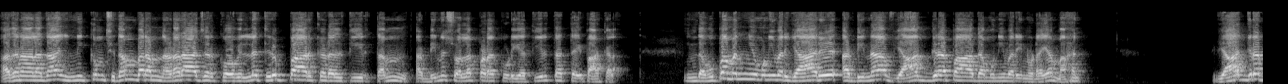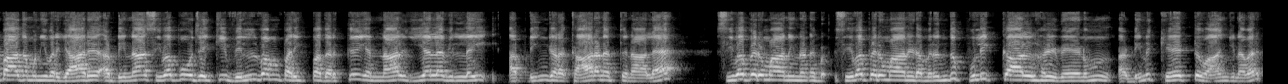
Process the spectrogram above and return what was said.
அதனாலதான் இன்னைக்கும் சிதம்பரம் நடராஜர் கோவில்ல திருப்பார்கடல் தீர்த்தம் அப்படின்னு சொல்லப்படக்கூடிய தீர்த்தத்தை பார்க்கலாம். இந்த உபமன்யு முனிவர் யாரு அப்படின்னா வியாகிரபாத முனிவரினுடைய மகன். வியாகிரபாத முனிவர் யாரு அப்படின்னா சிவபூஜைக்கு வில்வம் பறிப்பதற்கு என்னால் இயலவில்லை அப்படிங்கிற காரணத்தினால சிவபெருமானிடம் சிவபெருமானிடமிருந்து புலிக்கால்கள் வேணும் அப்படின்னு கேட்டு வாங்கினவர்.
